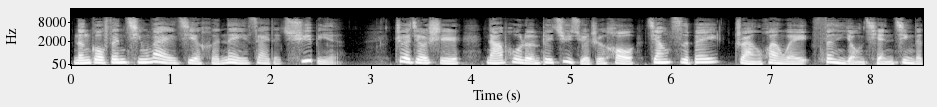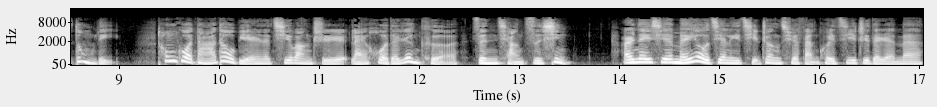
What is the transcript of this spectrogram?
能够分清外界和内在的区别。这就是拿破仑被拒绝之后，将自卑转换为奋勇前进的动力，通过达到别人的期望值来获得认可，增强自信。而那些没有建立起正确反馈机制的人们，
